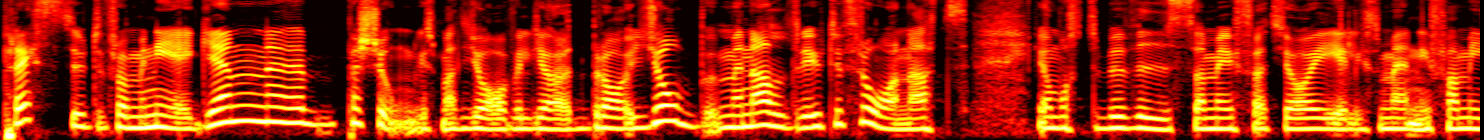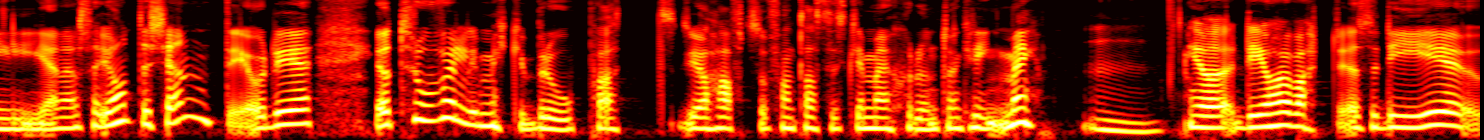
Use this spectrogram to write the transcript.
press utifrån min egen eh, person, liksom att jag vill göra ett bra jobb. Men aldrig utifrån att jag måste bevisa mig för att jag är liksom en i familjen. Alltså, jag har inte känt det. Och det. Jag tror väldigt mycket beror på att jag har haft så fantastiska människor runt omkring mig. Mm. Ja, det, har varit, alltså, det är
